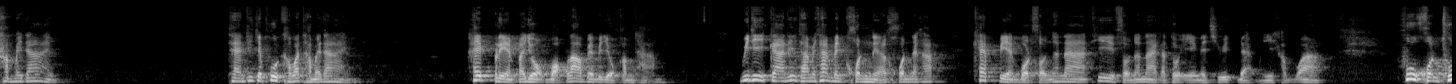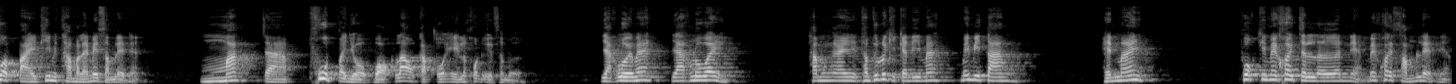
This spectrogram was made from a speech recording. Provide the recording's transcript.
ทำไม่ได้ แทนที่จะพูดคำว่าทำไม่ได้ ให้เปลี่ยนประโยคบอกเล่าเป็นประโยคคำถาม วิธีการที่ทำให้ท่านเป็นคนเหนือคนนะครับ แค่เปลี่ยนบทสนทนาที่สนทนากับตัวเองในชีวิตแบบนี้ครับว่า ผู้คนทั่วไปที่ทำอะไรไม่สำเร็จเนี่ยมักจะพูดประโยคบอกเล่ากับตัวเองและคนอื่นเสมอ อยากรวยไหมอยากรวยทำไงทำธุรกิจกันดีไหมไม่มีตังค์เห็นไหมพวกที่ไม่ค่อยเจริญเนี่ย ไม่ค่อยสำเร็จเนี่ย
